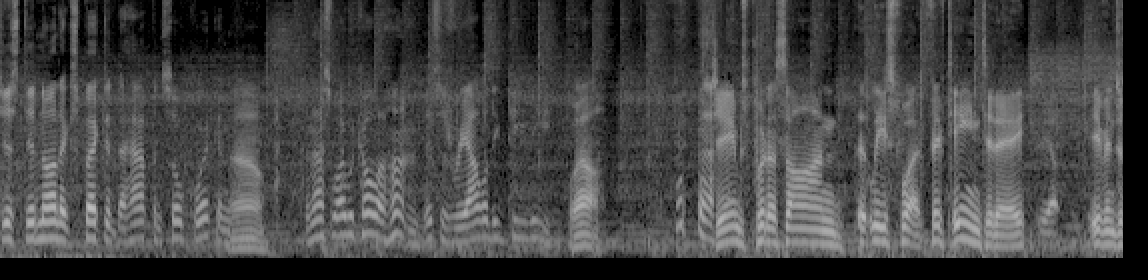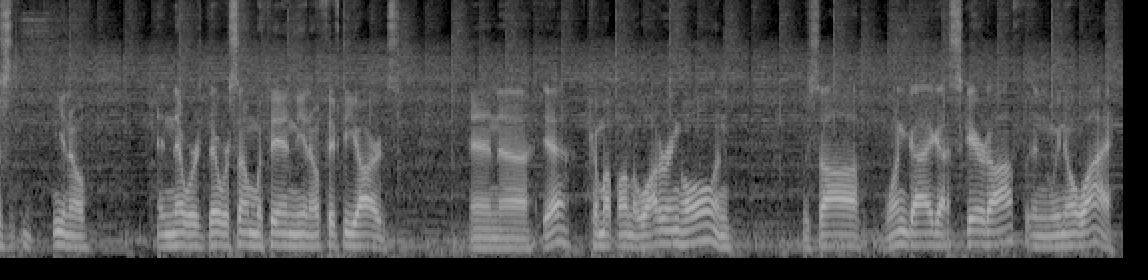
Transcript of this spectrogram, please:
Just did not expect it to happen so quick, and No. and that's why we call it hunting. This is reality TV. Well, James put us on at least what 15 today. Yep. Even just you know, and there were there were some within you know 50 yards, and uh, yeah, come up on the watering hole, and we saw one guy got scared off, and we know why.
